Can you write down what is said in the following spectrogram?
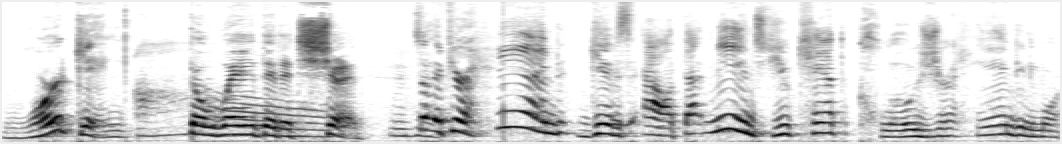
working the way that it should. Oh. So mm-hmm. if your hand gives out, that means you can't close your hand anymore.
